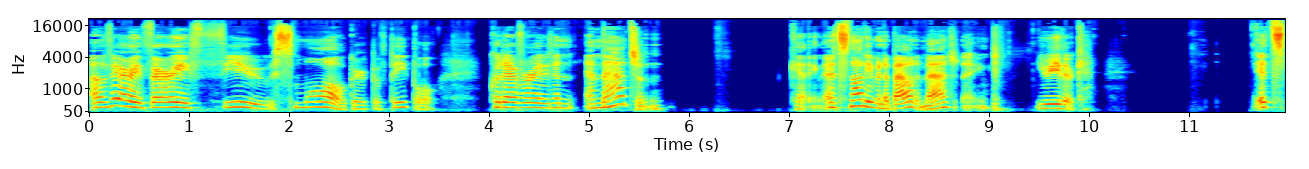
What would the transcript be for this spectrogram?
a very, very few small group of people could ever even imagine getting there. It's not even about imagining. You either ca- it's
